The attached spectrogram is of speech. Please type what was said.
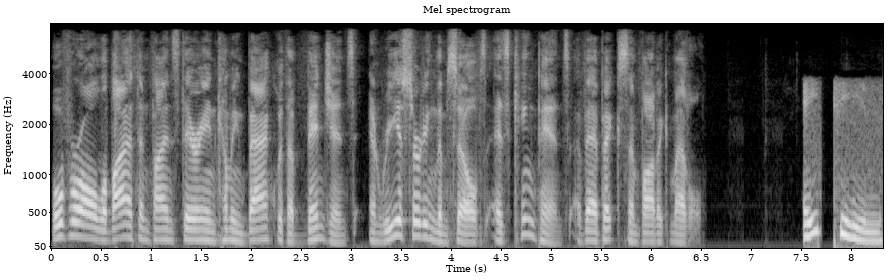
Overall, Leviathan finds Therion coming back with a vengeance and reasserting themselves as kingpins of epic symphonic metal. 18.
